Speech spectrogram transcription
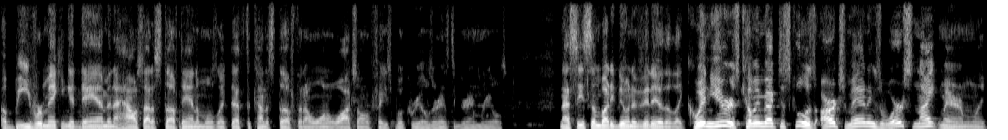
a beaver making a dam in a house out of stuffed animals. Like that's the kind of stuff that I want to watch on Facebook reels or Instagram reels. And I see somebody doing a video that like Quinn Ewers coming back to school is Arch Manning's worst nightmare. I'm like,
